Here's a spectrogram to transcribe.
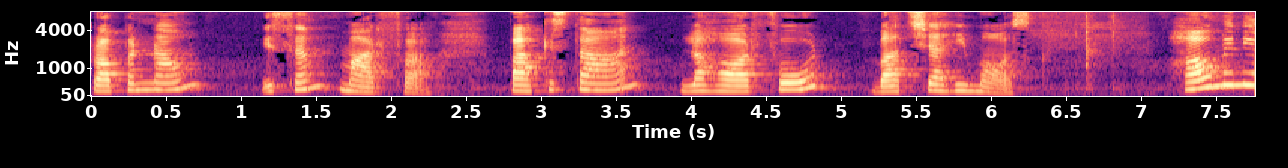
proper noun इसम मार्फा Pakistan Lahore fort Badshahi mosque how many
